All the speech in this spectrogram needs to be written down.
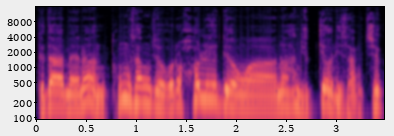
그 다음에는 통상적으로 헐리우드 영화는 한 6개월 이상 즉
